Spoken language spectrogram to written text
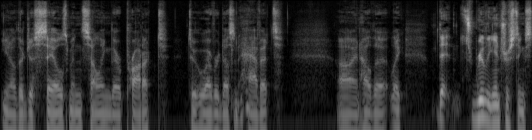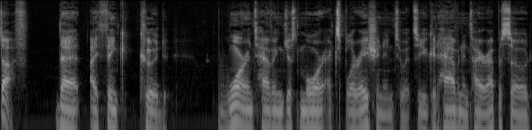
you know they're just salesmen selling their product to whoever doesn't have it uh, and how the like it's really interesting stuff that i think could warrant having just more exploration into it. So you could have an entire episode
